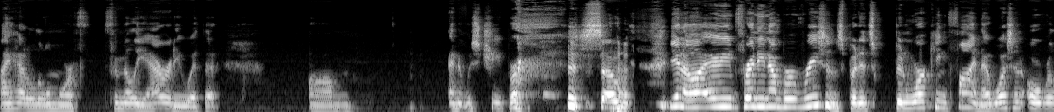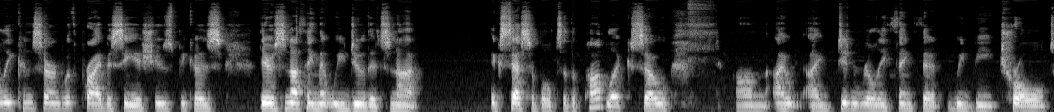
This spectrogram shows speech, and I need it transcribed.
I had a little more familiarity with it. Um, and it was cheaper. so, you know, I mean, for any number of reasons, but it's been working fine. I wasn't overly concerned with privacy issues because there's nothing that we do that's not accessible to the public. So, um, I, I, didn't really think that we'd be trolled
